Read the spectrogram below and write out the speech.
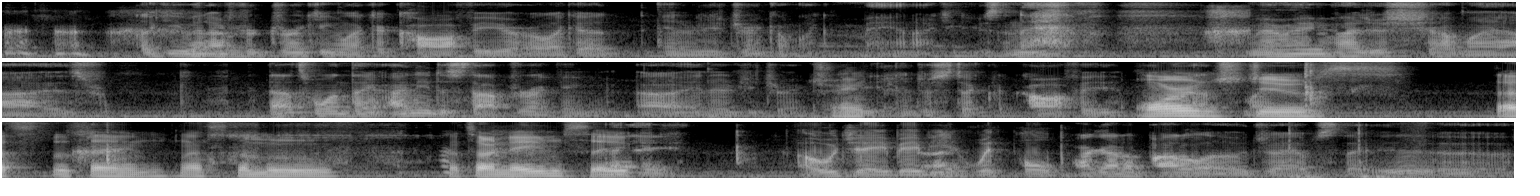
like even after drinking like a coffee or like a energy drink, I'm like, man, I could use a nap. Maybe if I just shut my eyes. That's one thing. I need to stop drinking uh, energy drinks Drink. and just stick to coffee. Orange That's my- juice. That's the thing. That's the move. That's our namesake. Hey, OJ baby Right. with pulp. I got a bottle of OJ upstairs. Ew.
